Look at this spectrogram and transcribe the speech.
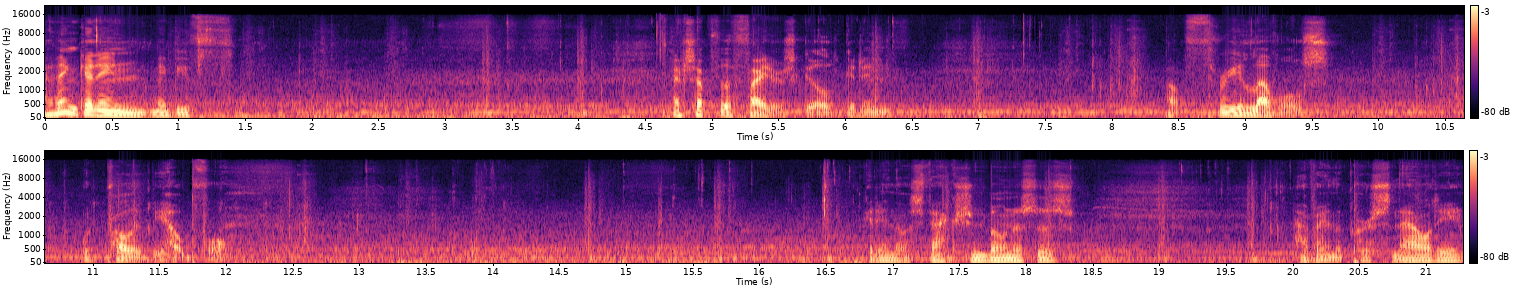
I think getting maybe except for the Fighters Guild getting about three levels would probably be helpful. Getting those faction bonuses, having the personality,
